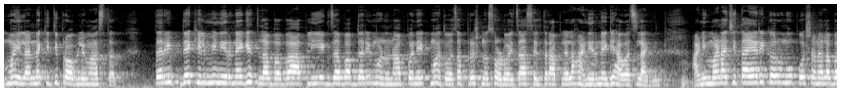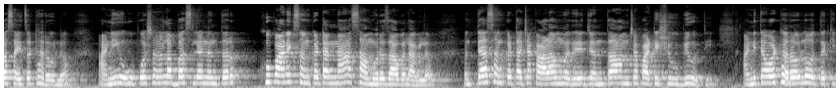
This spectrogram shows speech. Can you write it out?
महिलांना किती प्रॉब्लेम असतात. तरी देखील मी निर्णय घेतला बाबा आपली एक जबाबदारी म्हणून आपण एक महत्त्वाचा प्रश्न सोडवायचा असेल तर आपल्याला हा निर्णय घ्यावाच लागेल. आणि मनाची तयारी करून उपोषणाला बसायचं ठरवलं आणि उपोषणाला बसल्यानंतर खूप अनेक संकटांना सामोरं जावं लागलं. पण त्या संकटाच्या काळामध्ये जनता आमच्या पाठीशी उभी होती. आणि तेव्हा ठरवलं होतं की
